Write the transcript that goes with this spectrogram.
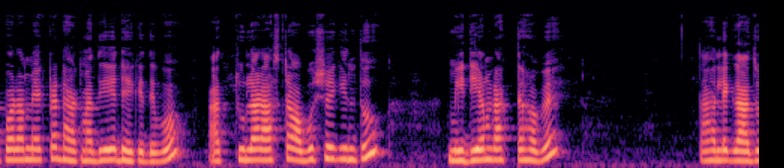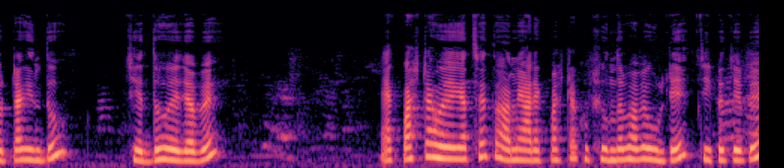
তারপর আমি একটা ঢাকনা দিয়ে ঢেকে দেব। আর চুলার আঁচটা অবশ্যই কিন্তু মিডিয়াম রাখতে হবে। তাহলে গাজরটা কিন্তু সেদ্ধ হয়ে যাবে। এক পাশটা হয়ে গেছে, তো আমি আরেক পাশটা খুব সুন্দরভাবে উল্টে চেপে চেপে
